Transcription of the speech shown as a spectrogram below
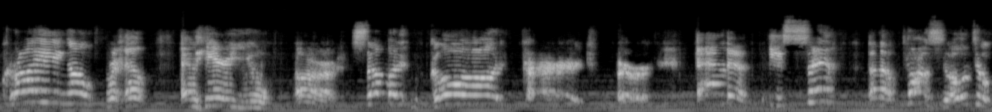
crying out for help. And here you are. Somebody, God heard her. And uh, he sent an apostle to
